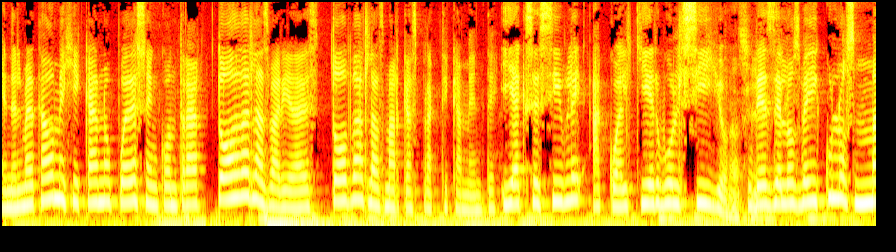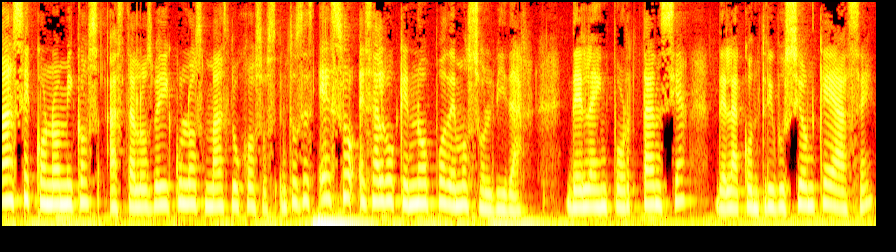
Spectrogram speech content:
En el mercado mexicano puedes encontrar todas las variedades, todas las marcas prácticamente y accesible a cualquier bolsillo, desde los vehículos más económicos hasta los vehículos más lujosos. Entonces, eso es algo que no podemos olvidar de la importancia de la contribución que hace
